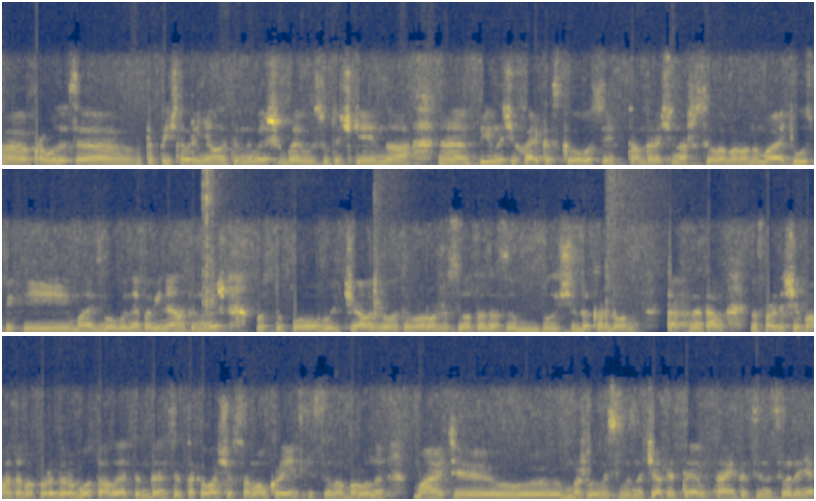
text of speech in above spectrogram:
Е, проводиться тактичного рівня, але тим не менше бойові сутички на е, півночі Харківської області. Там, до речі, наші сили оборони мають успіх і мають змогу не повільно, але тим не менш поступово вичавлювати ворожі сили та засоби ближче до кордону. Так, там насправді ще багато попереду роботи, але тенденція такова, що саме українські сили оборони мають е, можливість визначати темп та інтенсивність ведення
